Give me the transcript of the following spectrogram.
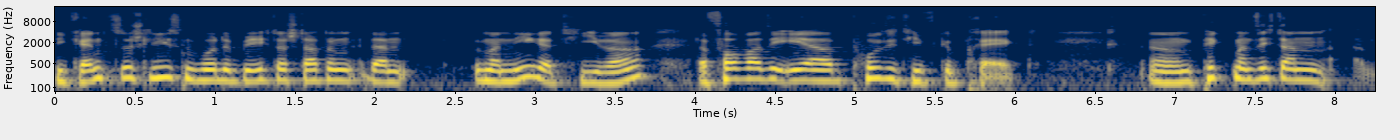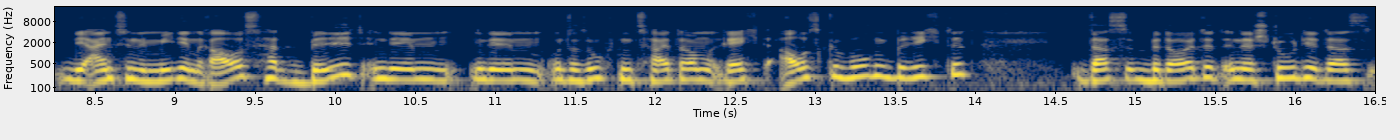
die Grenzen zu schließen, wurde Berichterstattung dann immer negativer. Davor war sie eher positiv geprägt. Ähm, pickt man sich dann die einzelnen Medien raus, hat Bild in dem, in dem untersuchten Zeitraum recht ausgewogen berichtet das bedeutet in der Studie, dass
